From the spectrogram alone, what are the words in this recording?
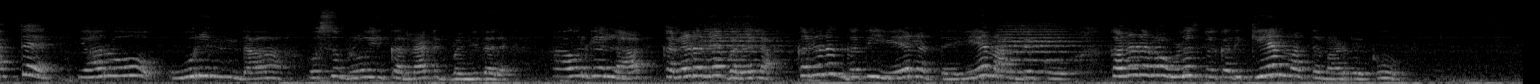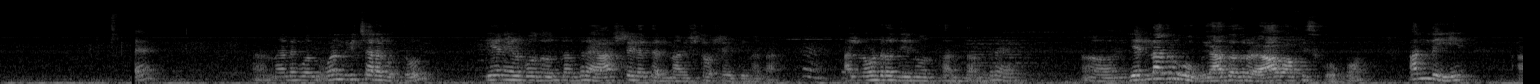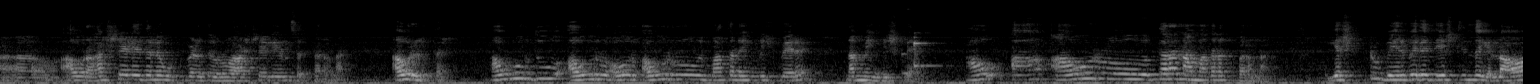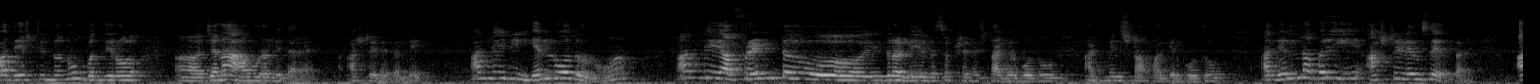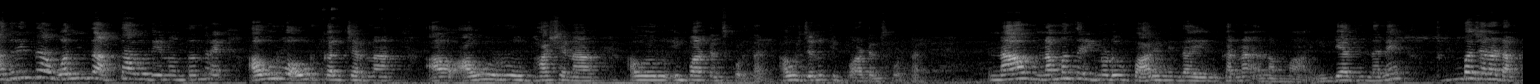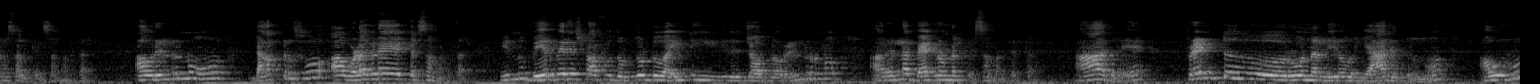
ಅತ್ತೆ ಯಾರೋ ಊರಿಂದ ಹೊಸಬ್ರು ಈ ಕರ್ನಾಟಕ ಬಂದಿದ್ದಾರೆ. ಅವ್ರಿಗೆಲ್ಲ ಕನ್ನಡನೇ ಬರಲ್ಲ. ಕನ್ನಡದ ಗತಿ ಏನತ್ತೆ? ಏನಾಗಬೇಕು? ಕನ್ನಡನ ಉಳಿಸ್ಬೇಕು ಅದಕ್ಕೆ ಏನು ಮತ್ತೆ ಮಾಡಬೇಕು? ನನಗೊಂದು ಒಂದು ವಿಚಾರ ಗೊತ್ತು. ಏನು ಹೇಳ್ಬೋದು ಅಂತಂದರೆ ಆಸ್ಟ್ರೇಲಿಯಾದಲ್ಲಿ ನಾವು ಇಷ್ಟು ವರ್ಷ ಇದ್ದೀನಲ್ಲ. ಅಲ್ಲಿ ನೋಡಿರೋದೇನು ಅಂತ ಅಂತಂದ್ರೆ ಎಲ್ಲಾದರೂ ಹೋಗು. ಯಾವುದಾದ್ರೂ ಯಾವ ಆಫೀಸ್ಗೆ ಹೋಗು. ಅಲ್ಲಿ ಅವರು ಆಸ್ಟ್ರೇಲಿಯಾದಲ್ಲೇ ಉಪ್ಪು ಬೆಳೆದವರು, ಆಸ್ಟ್ರೇಲಿಯನ್ಸ್ ಇರ್ತಾರಲ್ಲ, ಅವ್ರು ಇರ್ತಾರೆ. ಅವ್ರದ್ದು ಅವರು, ಅವ್ರು, ಅವರು ಮಾತಾಡೋ ಇಂಗ್ಲೀಷ್ ಬೇರೆ, ನಮ್ಮ ಇಂಗ್ಲೀಷ್ ಬೇರೆ. ಅವು ಅವರು ಥರ ನಾವು ಮಾತಾಡೋಕ್ಕೆ ಬರಲ್ಲ. ಎಷ್ಟು ಬೇರೆ ಬೇರೆ ದೇಶದಿಂದ, ಎಲ್ಲ ದೇಶದಿಂದನೂ ಬಂದಿರೋ ಜನ ಆ ಊರಲ್ಲಿದ್ದಾರೆ, ಆಸ್ಟ್ರೇಲಿಯಾದಲ್ಲಿ. ಅಲ್ಲಿ ನೀನು ಎಲ್ಲಿ ಹೋದ್ರೂ ಅಲ್ಲಿ ಆ ಫ್ರಂಟ್ ಇದರಲ್ಲಿ ರಿಸೆಪ್ಷನಿಸ್ಟ್ ಆಗಿರ್ಬೋದು ಅಡ್ಮಿನ್ ಸ್ಟಾಫ್ ಆಗಿರ್ಬೋದು, ಅಲ್ಲೆಲ್ಲ ಬರೀ ಆಸ್ಟ್ರೇಲಿಯನ್ಸೇ ಇರ್ತಾರೆ. ಅದರಿಂದ ಒಂದು ಅರ್ಥ ಆಗೋದೇನು ಅಂತಂದರೆ, ಅವರು ಅವ್ರ ಕಲ್ಚರ್ನ ಅವರು ಭಾಷೆನ, ಅವರು ಇಂಪಾರ್ಟೆನ್ಸ್ ಕೊಡ್ತಾರೆ. ಅವ್ರ ಜನಕ್ಕೆ ಇಂಪಾರ್ಟೆನ್ಸ್ ಕೊಡ್ತಾರೆ. ನಾವು ನಮ್ಮಂತ ಈಗ ನೋಡು ಫಾರಿನಿಂದ ಏನು ಕರ್ನಾ, ನಮ್ಮ ಇಂಡಿಯಾದಿಂದನೇ ತುಂಬ ಜನ ಡಾಕ್ಟರ್ಸ್ ಅಲ್ಲಿ ಕೆಲಸ ಮಾಡ್ತಾರೆ. ಅವರೆಲ್ಲರೂ ಡಾಕ್ಟರ್ಸು ಆ ಒಳಗಡೆ ಕೆಲಸ ಮಾಡ್ತಾರೆ. ಇನ್ನು ಬೇರೆ ಬೇರೆ ಸ್ಟಾಫು ದೊಡ್ಡ ದೊಡ್ಡ ಐ ಟಿ ಜಾಬ್ನವ್ರು ಎಲ್ಲರೂ ಅವರೆಲ್ಲ ಬ್ಯಾಕ್ಗ್ರೌಂಡಲ್ಲಿ ಕೆಲಸ ಮಾಡ್ತಿರ್ತಾರೆ. ಆದರೆ ಫ್ರಂಟ್ ರೋನಲ್ಲಿ ಇರೋರು ಯಾರಿದ್ರು ಅವರು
